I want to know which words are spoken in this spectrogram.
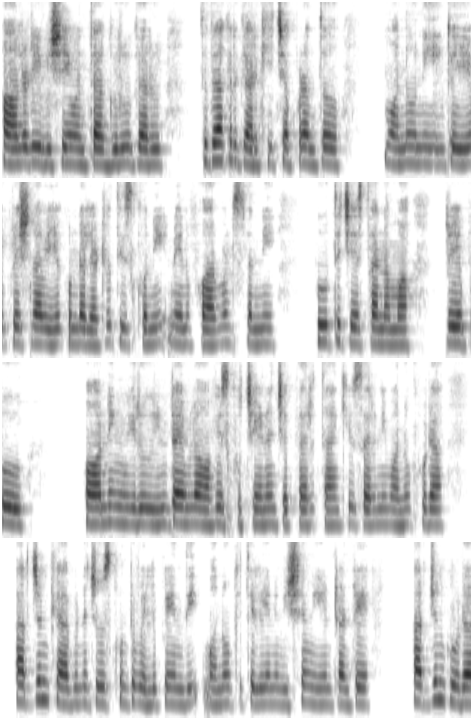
ఆల్రెడీ విషయం అంతా గురువు గారు సుధాకర్ గారికి చెప్పడంతో మనుని ఇంకా ఏ ప్రశ్న వేయకుండా లెటర్ తీసుకొని నేను ఫార్మల్స్ అన్నీ పూర్తి చేస్తానమ్మా. రేపు మార్నింగ్ మీరు ఇన్ టైంలో ఆఫీస్కి వచ్చేయనని చెప్పారు. థ్యాంక్ యూ సార్ అని మను కూడా అర్జున్ క్యాబిన్ చూసుకుంటూ వెళ్ళిపోయింది. మనుకి తెలియని విషయం ఏంటంటే అర్జున్ కూడా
